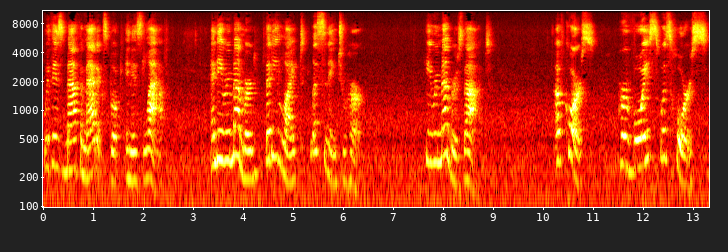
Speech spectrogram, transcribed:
with his mathematics book in his lap, and he remembered that he liked listening to her. He remembers that. Of course, her voice was hoarse,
